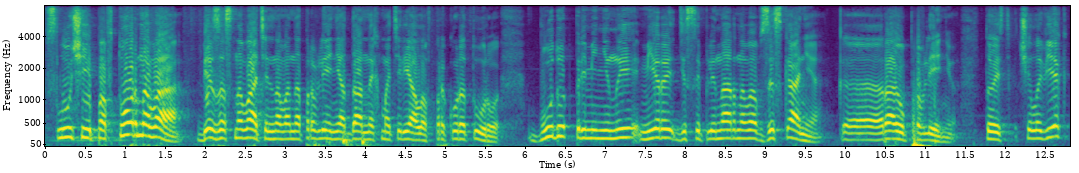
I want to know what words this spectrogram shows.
в случае повторного безосновательного направления данных материалов в прокуратуру будут применены меры дисциплинарного взыскания к э, райуправлению. То есть человек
